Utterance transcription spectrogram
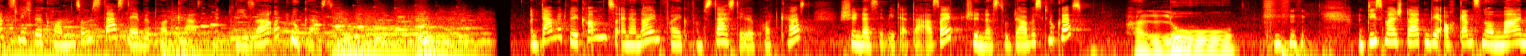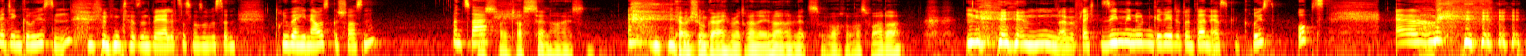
Herzlich willkommen zum Star Stable Podcast mit Lisa und Lukas. Und damit willkommen zu einer neuen Folge vom Star Stable Podcast. Schön, dass ihr wieder da seid. Schön, dass du da bist, Lukas. Hallo. und diesmal starten wir auch ganz normal mit den Grüßen. da sind wir ja letztes Mal so ein bisschen drüber hinausgeschossen. Und zwar. Was soll das denn heißen? Ich kann mich schon gar nicht mehr dran erinnern an letzte Woche. Was war da? haben wir vielleicht sieben Minuten geredet und dann erst gegrüßt. Ups. Ähm, ja.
